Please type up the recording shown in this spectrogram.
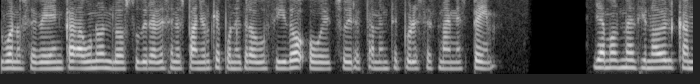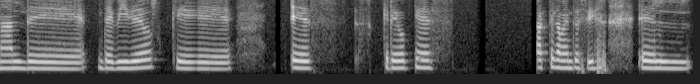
Y bueno, se ve en cada uno en los tutoriales en español que pone traducido o hecho directamente por SF9 Spain. Ya hemos mencionado el canal de, de vídeos que es, creo que es prácticamente sí, el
